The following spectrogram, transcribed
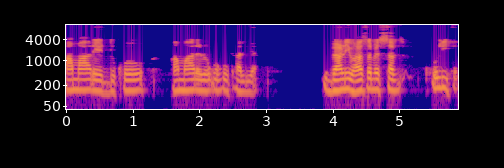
हमारे दुखों, हमारे रोगों को उठा लिया। इब्रानी भाषा में शब्द खोली है।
